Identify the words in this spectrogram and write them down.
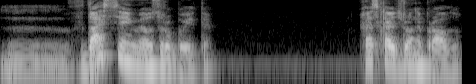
вдасться їм його зробити? Хай скажуть про неправду.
